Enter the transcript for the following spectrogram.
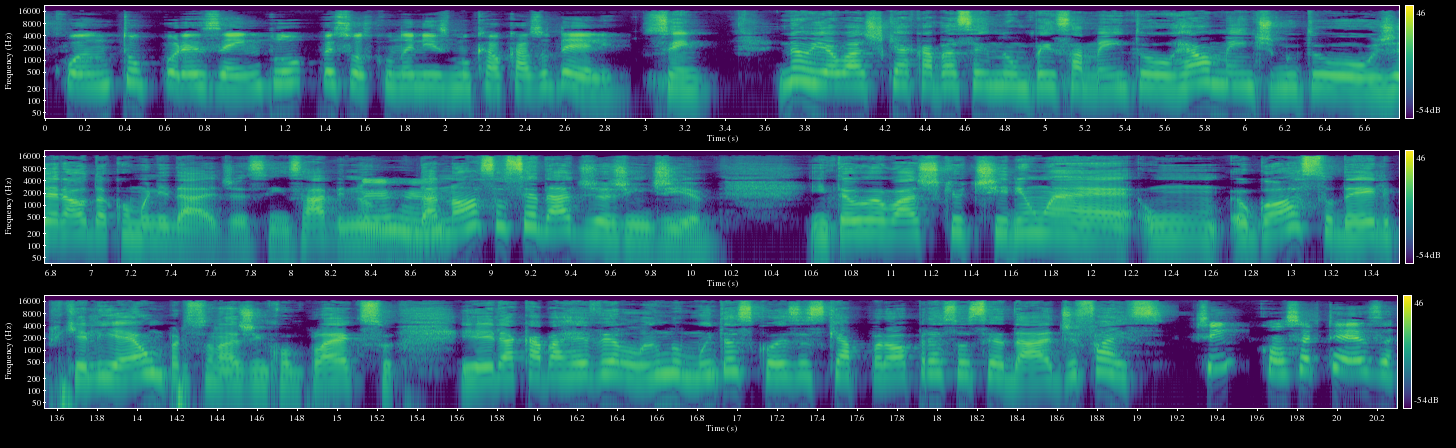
quanto, por exemplo, pessoas com nanismo, que é o caso dele. Sim. Não, e eu acho que acaba sendo um pensamento realmente muito geral da comunidade, assim, sabe? No, uhum. Da nossa sociedade de hoje em dia. Então eu acho que o Tyrion é um. Eu gosto dele porque ele é um personagem complexo e ele acaba revelando muitas coisas que a própria sociedade faz. Sim, com certeza.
